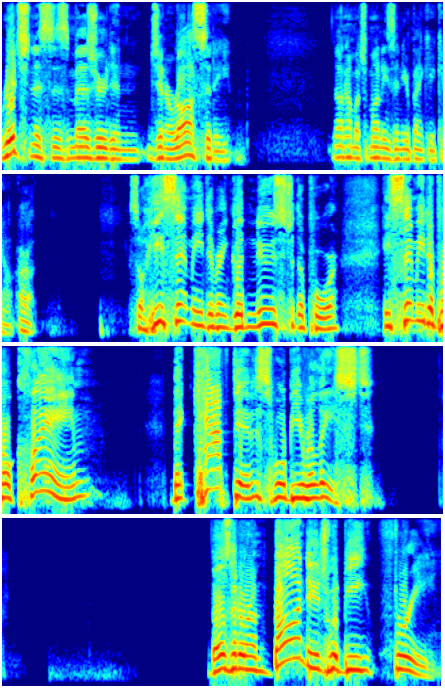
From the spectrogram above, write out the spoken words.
Richness is measured in generosity, not how much money's in your bank account. All right. So he sent me to bring good news to the poor. He sent me to proclaim that captives will be released. Those that are in bondage would be free.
